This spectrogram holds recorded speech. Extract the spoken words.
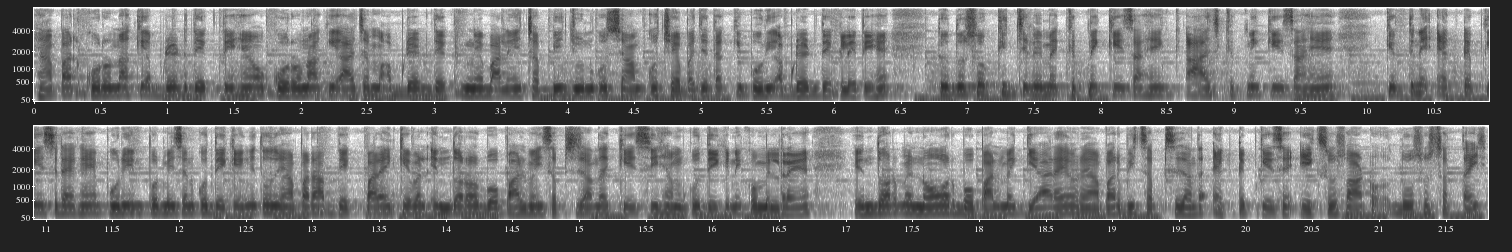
यहाँ पर कोरोना की अपडेट देखते हैं और कोरोना की आज हम अपडेट देखने वाले हैं। छब्बीस जून को शाम को छः बजे तक की पूरी अपडेट देख लेते हैं। तो दोस्तों, किस ज़िले में कितने केस आए हैं? आज कितने केस आए हैं? कितने एक्टिव केस रह गए हैं? पूरी इन्फॉर्मेशन को देखेंगे तो यहाँ पर आप देख पा रहे हैं, केवल इंदौर और भोपाल में ही सबसे ज़्यादा केस ही हमको देखने को मिल रहे हैं। इंदौर में नौ और भोपाल में ग्यारह है और यहाँ पर भी सबसे ज़्यादा एक्टिव केस हैं, एक सौ साठ और दो सौ सत्ताईस।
